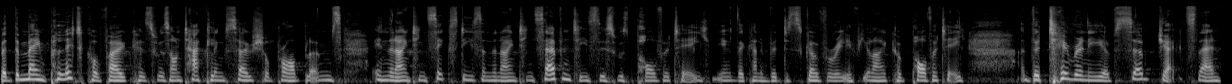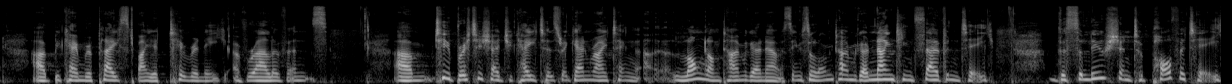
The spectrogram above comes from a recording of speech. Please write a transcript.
but the main political focus was on tackling social problems. In the 1960s and the 1970s, this was poverty, you know, the kind of a discovery, if you like, of poverty. The tyranny of subjects then uh, became replaced by a tyranny of relevance. Um, two British educators, again writing a long, long time ago now, it seems a long time ago, 1970, the solution to poverty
